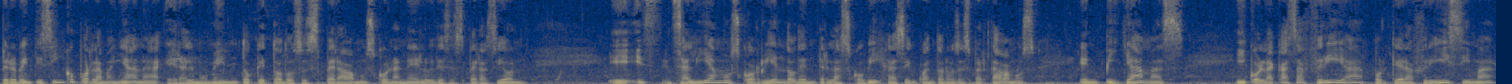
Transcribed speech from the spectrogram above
pero el 25 por la mañana era el momento que todos esperábamos con anhelo y desesperación, y, salíamos corriendo de entre las cobijas en cuanto nos despertábamos, en pijamas, y con la casa fría, porque era fríísima,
